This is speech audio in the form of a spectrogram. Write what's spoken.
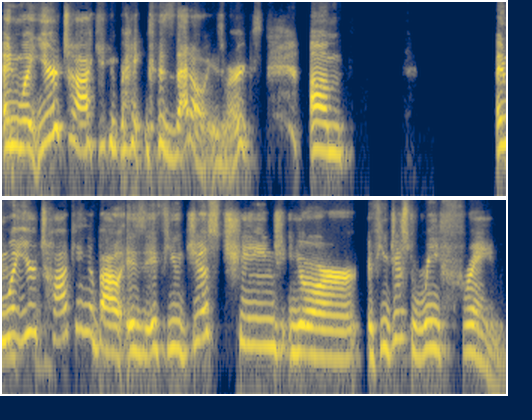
And what you're talking, right? Because that always works. Um, and what you're talking about is if you just change your, if you just reframe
